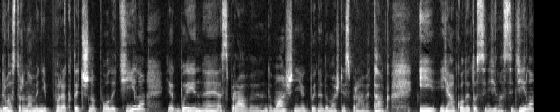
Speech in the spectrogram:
друга сторона мені практично полетіла, якби не справи домашні, якби не домашні справи. Так. І я, коли то сиділа, сиділа,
